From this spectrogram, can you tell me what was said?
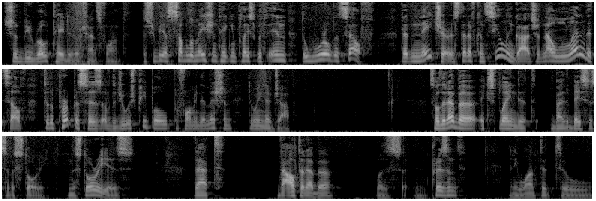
should be rotated or transformed. There should be a sublimation taking place within the world itself. That nature, instead of concealing God, should now lend itself to the purposes of the Jewish people performing their mission, doing their job. So the Rebbe explained it by the basis of a story. And the story is that the Alter Rebbe was uh, imprisoned and he wanted to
